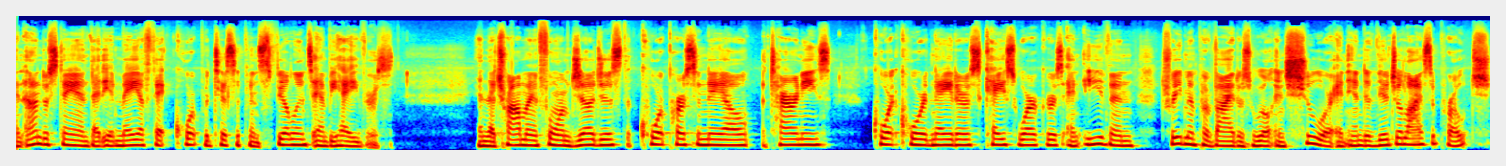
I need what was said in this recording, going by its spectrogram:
and understand that it may affect court participants' feelings and behaviors. And that trauma informed judges, the court personnel, attorneys, court coordinators, caseworkers, and even treatment providers will ensure an individualized approach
